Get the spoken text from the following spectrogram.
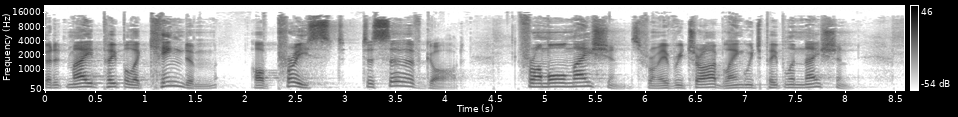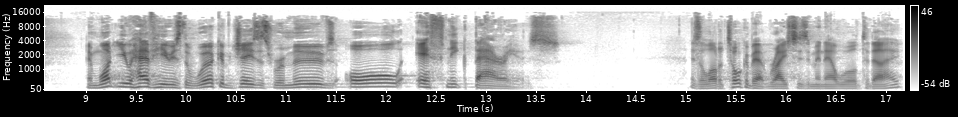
but it made people a kingdom of priests to serve God from all nations, from every tribe, language, people, and nation. And what you have here is the work of Jesus removes all ethnic barriers. There's a lot of talk about racism in our world today.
